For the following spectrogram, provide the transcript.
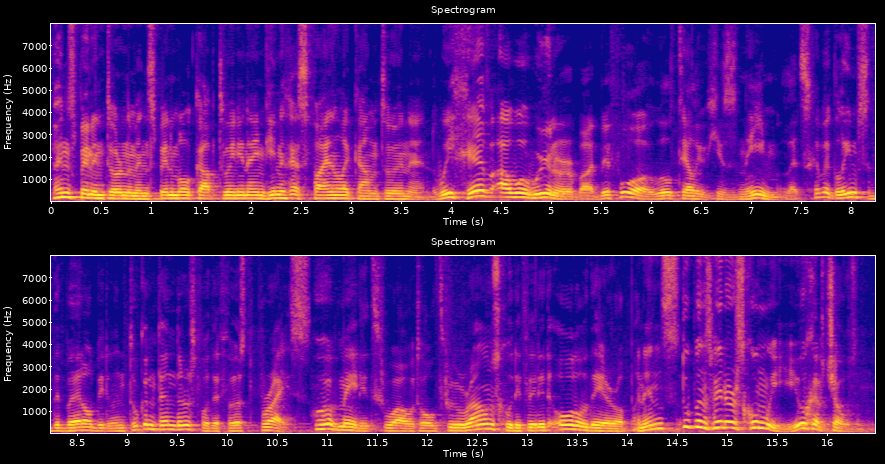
Pen Spinning Tournament Spinball Cup 2019 has finally come to an end. We have our winner, but before we'll tell you his name, let's have a glimpse at the battle between two contenders for the first prize, who have made it throughout all three rounds, who defeated all of their opponents, two pen spinners whom you have chosen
